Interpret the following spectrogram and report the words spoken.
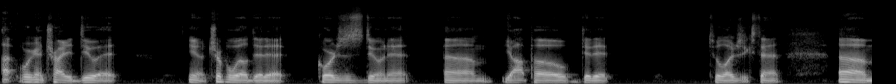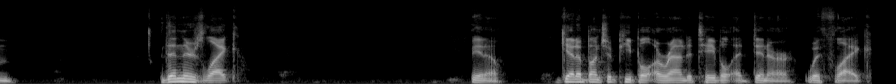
Uh, we're going to try to do it. You know triple whale did it. Gorgias is doing it. Um yotpo did it to a large extent. Um then there's like you know get a bunch of people around a table at dinner with like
